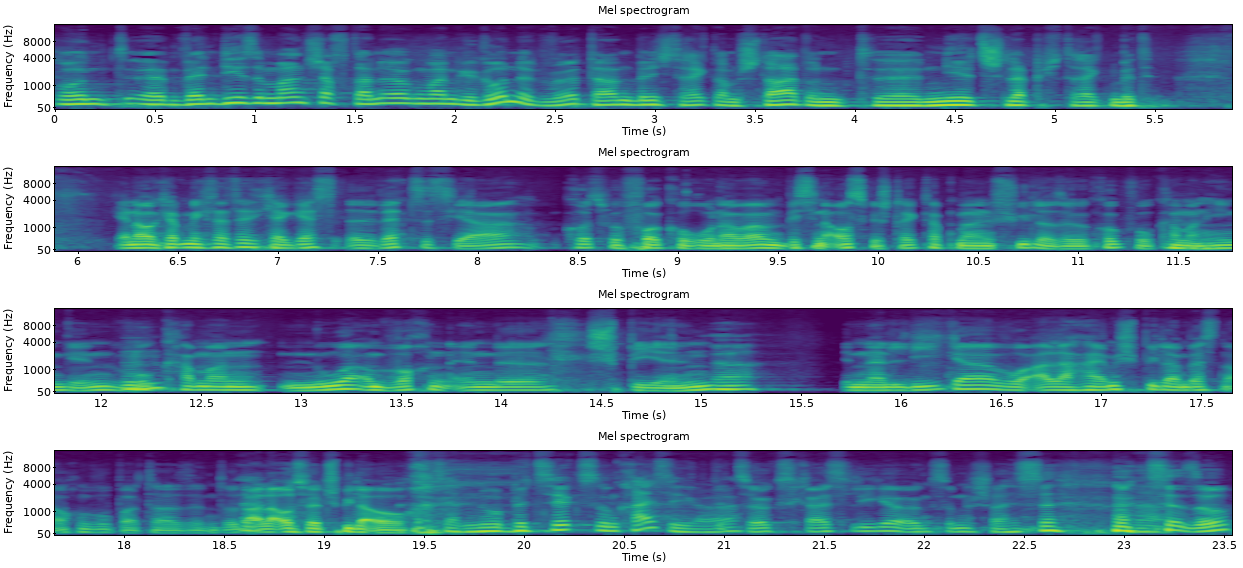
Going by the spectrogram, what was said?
Und äh, wenn diese Mannschaft dann irgendwann gegründet wird, dann bin ich direkt am Start und äh, Nils schleppe ich direkt mit. Genau, ich habe mich tatsächlich ja gest, äh, letztes Jahr, kurz bevor Corona war, ein bisschen ausgestreckt, habe meine Fühler so geguckt, wo kann man hingehen, wo kann man nur am Wochenende spielen. Ja. In einer Liga, wo alle Heimspieler am besten auch im Wuppertal sind. Oder alle Auswärtsspieler auch. Ist ja nur Bezirks- und Kreisliga, oder? Bezirkskreisliga, irgend so eine Scheiße. Du, so.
